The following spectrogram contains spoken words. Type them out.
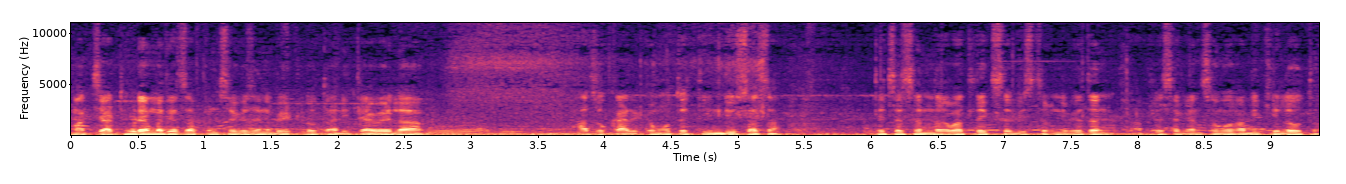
मागच्या आठवड्यामध्येच आपण सगळेजण भेटलो होतो आणि त्यावेळेला हा जो कार्यक्रम होता तीन दिवसाचा त्याच्या संदर्भातलं एक सविस्तर निवेदन आपल्या सगळ्यांसमोर आम्ही केलं होतं.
